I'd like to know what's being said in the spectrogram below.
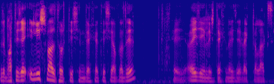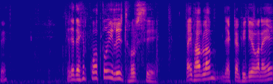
যে ভাতিজা ইলিশ মাছ ধরতেছেন, দেখাইতেছি আপনাদের। এই যে- এই যে ইলিশ দেখেন, এই যে একটা লাগছে। এই যে দেখেন কত ইলিশ ধরছে। তাই ভাবলাম যে একটা ভিডিও বানাই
